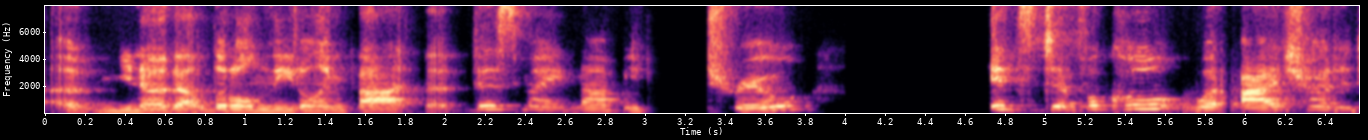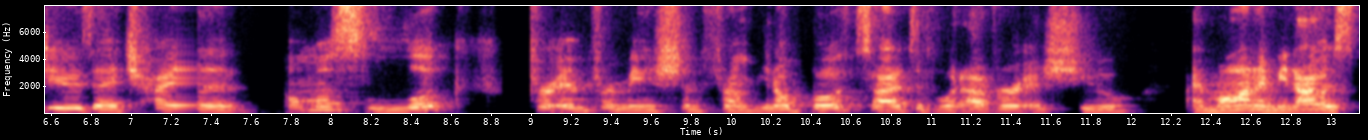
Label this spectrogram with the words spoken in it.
a, you know, that little needling thought that this might not be true. It's difficult. What I try to do is I try to almost look for information from, you know, both sides of whatever issue I'm on. I mean, I was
